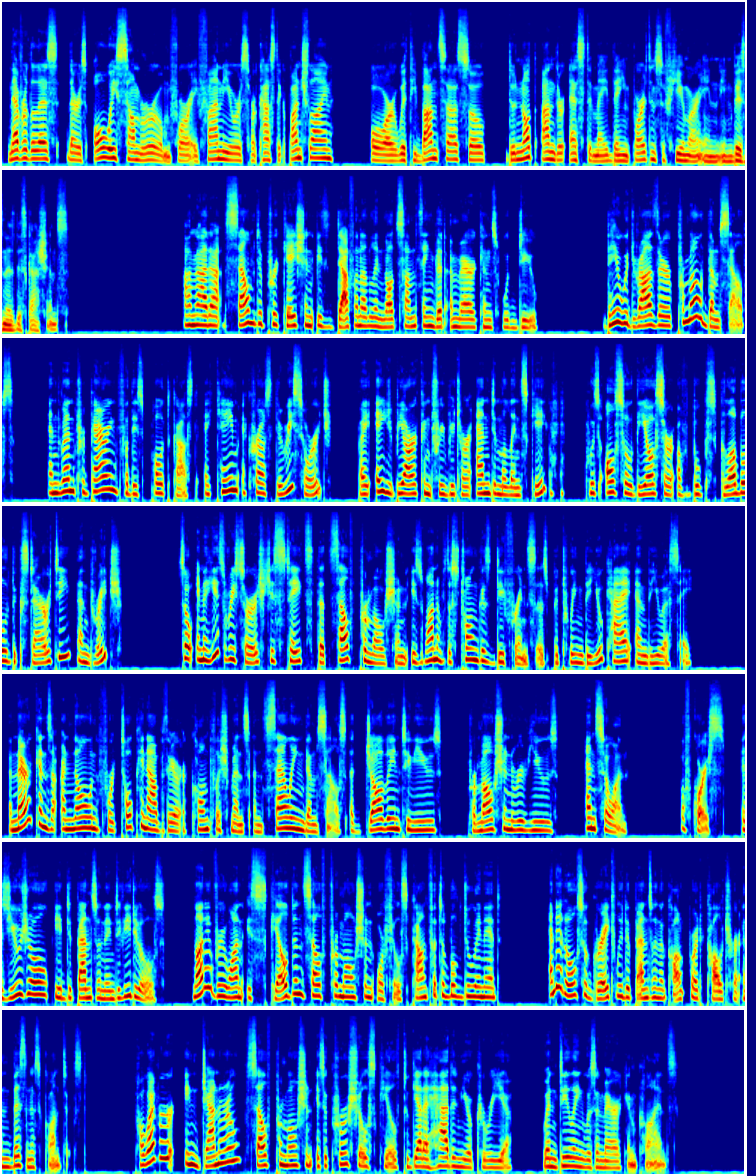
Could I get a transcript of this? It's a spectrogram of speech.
Nevertheless, there is always some room for a funny or sarcastic punchline or witty banter, so do not underestimate the importance of humor in, in business discussions. Amara, self deprecation is definitely not something that Americans would do. They would rather promote themselves, and when preparing for this podcast, I came across the research by HBR contributor Andy Molinsky, who's also the author of books Global Dexterity and Reach. So, in his research, he states that self promotion is one of the strongest differences between the UK and the USA. Americans are known for talking up their accomplishments and selling themselves at job interviews, promotion reviews, and so on. Of course, as usual, it depends on individuals. Not everyone is skilled in self promotion or feels comfortable doing it, and it also greatly depends on the corporate culture and business context. However, in general, self promotion is a crucial skill to get ahead in your career when dealing with American clients.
